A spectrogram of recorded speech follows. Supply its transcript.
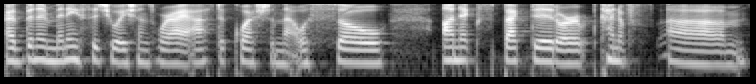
I've been in many situations where I asked a question that was so unexpected or kind of. Um,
